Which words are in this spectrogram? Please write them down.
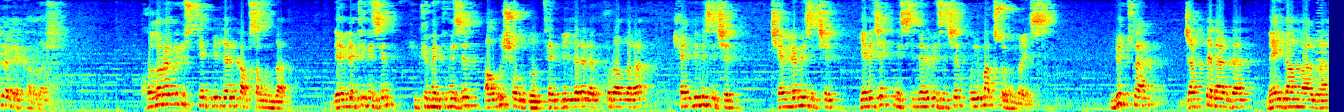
Gölyakalılar, koronavirüs tedbirleri kapsamında devletimizin, hükümetimizin almış olduğu tedbirlere ve kurallara kendimiz için, çevremiz için, gelecek nesillerimiz için uymak zorundayız. Lütfen caddelerde, meydanlarda,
